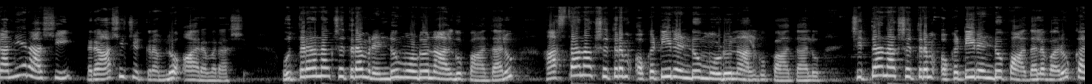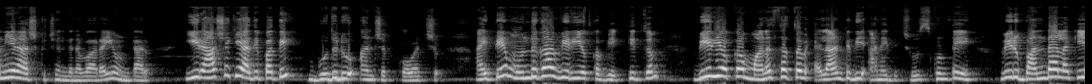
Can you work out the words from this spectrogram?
కన్య రాశి రాశి చక్రంలో ఆరవ రాశి. ఉత్తరా నక్షత్రం రెండు మూడు నాలుగు పాదాలు హస్తా నక్షత్రం ఒకటి రెండు మూడు నాలుగు పాదాలు చిత్తా నక్షత్రం ఒకటి రెండు పాదాల వారు కన్య రాశికి చెందిన వారై ఉంటారు. ఈ రాశికి అధిపతి బుధుడు అని చెప్పుకోవచ్చు. అయితే ముందుగా వీరి యొక్క వ్యక్తిత్వం వీరి యొక్క మనస్తత్వం ఎలాంటిది అనేది చూసుకుంటే వీరు బంధాలకి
